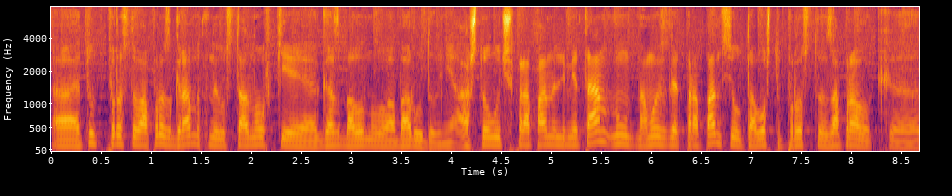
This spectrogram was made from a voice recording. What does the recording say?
А, тут просто вопрос грамотной установки газбаллонного оборудования. А что лучше, пропан или метан? Ну, на мой взгляд, пропан в силу того, что просто заправок, э,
